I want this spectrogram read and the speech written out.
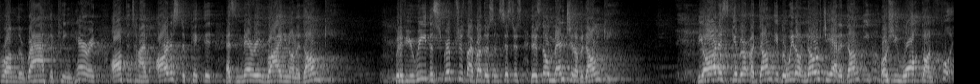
from the wrath of King Herod, oftentimes artists depict it as Mary riding on a donkey. But if you read the scriptures, my brothers and sisters, there's no mention of a donkey. The artists give her a donkey, but we don't know if she had a donkey or she walked on foot.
